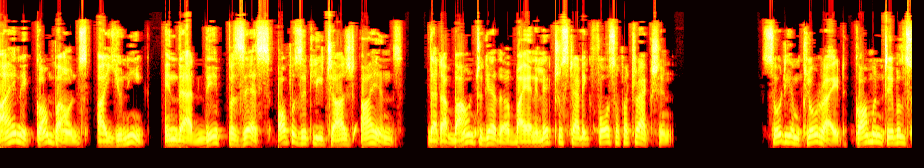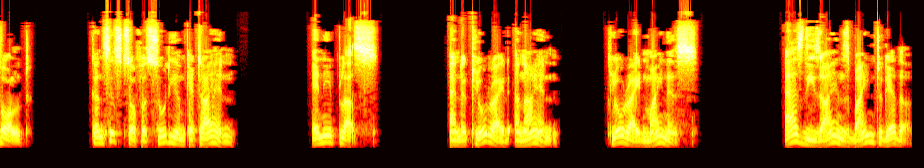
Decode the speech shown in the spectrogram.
Ionic compounds are unique in that they possess oppositely charged ions that are bound together by an electrostatic force of attraction. Sodium chloride, common table salt, consists of a sodium cation, Na+, and a chloride anion, chloride minus. As these ions bind together,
